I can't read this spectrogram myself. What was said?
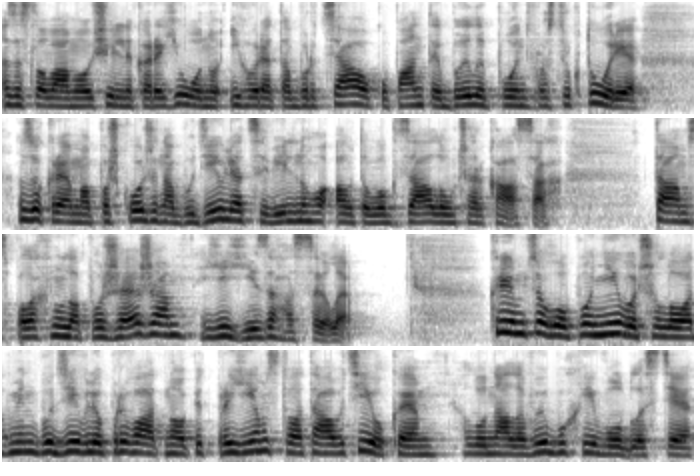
За словами очільника регіону Ігоря Табурця, окупанти били по інфраструктурі. Зокрема, пошкоджена будівля цивільного автовокзалу у Черкасах. Там спалахнула пожежа, її загасили. Крім цього, понівечило адмінбудівлю приватного підприємства та автівки. Лунали вибухи й в області.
